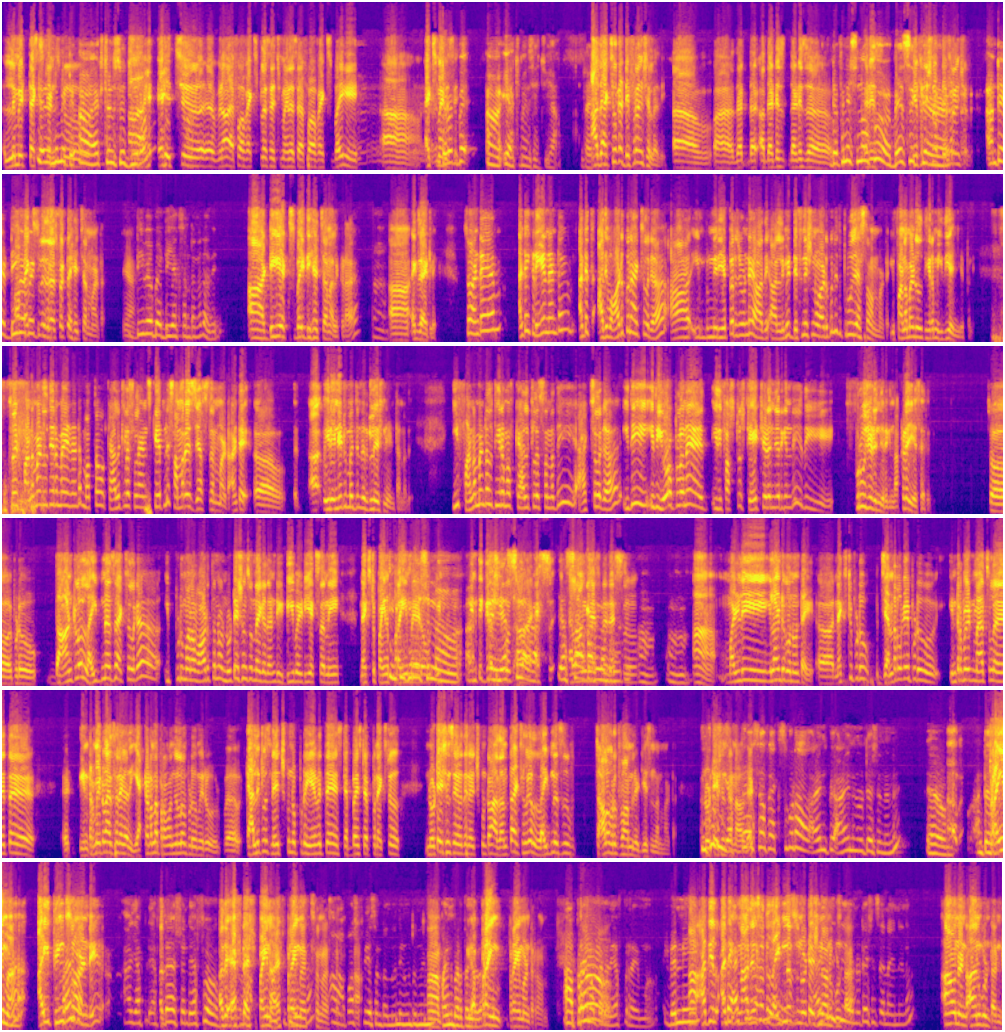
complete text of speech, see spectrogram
limit X tends H F of X plus H minus F of X by X minus H minus H yeah అది యాక్చువల్గా డిఫరెన్షియల్ అది. That is that is definition of basic definition of differential అంటే with respect H అనమాట DY by DX అంటాం కదా అది? Dx by DH అనాలి ఇక్కడ. ఎగ్జాక్ట్లీ సో అంటే అంటే ఇక్కడ ఏంటంటే అంటే అది వాడుకుని యాక్చువల్గా ఆ మీరు చెప్పారు చూడండి అది ఆ లిమిట్ డెఫినేషన్ వాడుకుని ఇది ప్రూవ్ చేస్తాం అనమాట ఈ ఫండమెంటల్ థీరం ఇది అని చెప్పి. సో ఈ ఫండమెంటల్ థీరం ఏంటంటే మొత్తం క్యాలిక్యులస్ ల్యాండ్స్కేప్ని సమరైజ్ చేస్తుంది అనమాట అంటే ఈ రెండింటి మధ్యన రిలేషన్ ఏంటి అన్నది ఈ ఫండమెంటల్ థీరం ఆఫ్ క్యాలిక్యులస్ అన్నది యాక్చువల్గా ఇది ఇది యూరోప్లోనే ఇది ఫస్ట్ స్టేట్ చేయడం జరిగింది ఇది ప్రూవ్ చేయడం జరిగింది. అక్కడే చేశారు ఇది. సో ఇప్పుడు దాంట్లో లైబ్నెస్ యాక్చువల్గా ఇప్పుడు మనం వాడుతున్న నొటేషన్స్ ఉన్నాయి కదండి డి బై డిఎక్స్ అని నెక్స్ట్ పైన ప్రైమ్ ఇంటిగ్రేషన్ మళ్ళీ ఇలాంటి కొన్ని ఉంటాయి. నెక్స్ట్ ఇప్పుడు జనరల్గా ఇప్పుడు ఇంటర్మీడియట్ మ్యాథ్స్లో అయితే ఇంటర్మీడియట్ మ్యాథ్స్ కాదు ఎక్కడన్నా ప్రపంచంలో ఇప్పుడు మీరు క్యాలిక్యులస్ నేర్చుకున్నప్పుడు ఏవైతే step by step next notations ఏవైతే నేర్చుకుంటాం అదంతా యాక్చువల్గా లైబ్నెస్ చాలా వరకు ఫార్ములేట్ చేసింది అనమాట ఎక్స్ కూడా ఆయన ఆయన నోటేషన్ అండి? అంటే ప్రైమ్? I think so. అండి. ఎఫ్ డాష్ అంటే ఎఫ్ అదే పైన, ఫస్ట్ ఉంటుంది ఉంటుంది పైన పెడతాం ప్రైమ్ ప్రైమ్ అంటారు అవును. ఆ ప్రైమ్ So- అంటారు కదా ఎఫ్ ప్రైమ్ ఇవన్నీ ఆ, అది అది నాకు తెలిసి అది లైబ్నెస్ నొటేషన్ అనుకుంటా. నోటేషన్స్ నేను అవునండి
